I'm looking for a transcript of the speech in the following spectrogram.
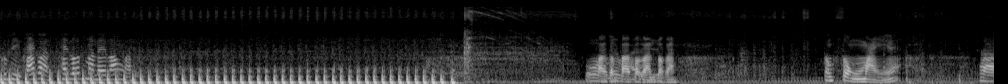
คุณบีบครับก่อนให้รถมาในร่องก่อนปล่อยก่อนปล่อยปล่อยก่อนปล่อยก่อนต้องส่งใหม่เนี่ย ใช่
